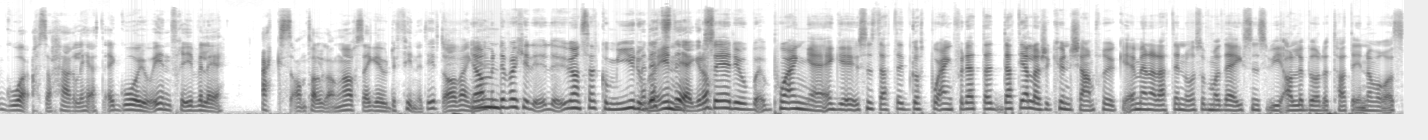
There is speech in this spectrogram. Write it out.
går Altså, herlighet. Jeg går jo inn frivillig x antall ganger, så jeg er jo definitivt avhengig. Ja, men det var ikke det, Uansett hvor mye du går inn, steg, så er det jo poenget Jeg syns dette er et godt poeng, for dette, dette gjelder ikke kun skjermbruk. Jeg mener dette er noe som måte, jeg syns vi alle burde tatt inn over oss.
